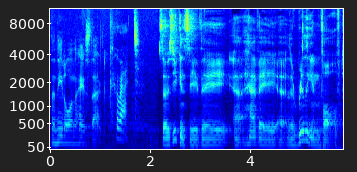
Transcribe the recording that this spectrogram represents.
the needle in the haystack. Correct. So as you can see, they uh, have a uh, they're really involved.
